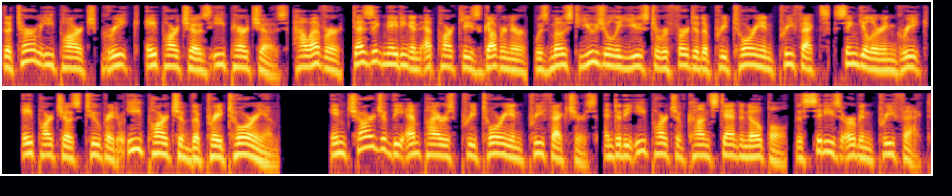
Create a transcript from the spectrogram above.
The term eparch Greek, eparchos eparchos however, designating an eparchy's governor, was most usually used to refer to the praetorian prefects singular in Greek, eparchos eparch of the praetorium, in charge of the empire's praetorian prefectures, and to the eparch of Constantinople, the city's urban prefect.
